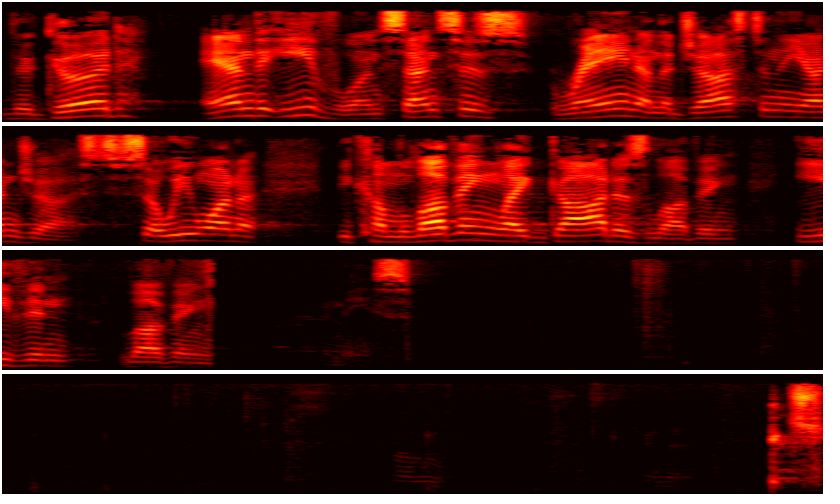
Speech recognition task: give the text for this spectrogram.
the good and the evil and sends his rain on the just and the unjust. So we want to become loving like God is loving, even loving our enemies. Church.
